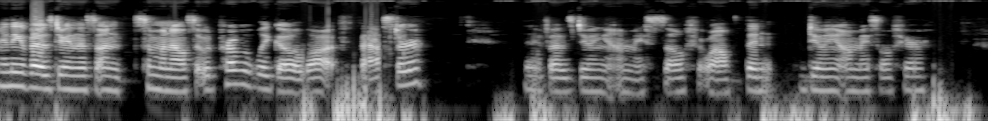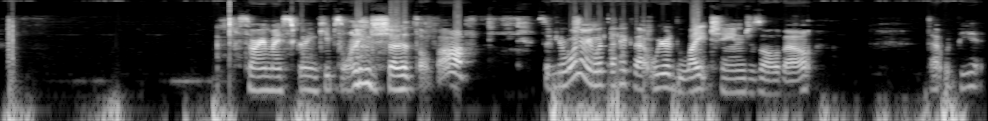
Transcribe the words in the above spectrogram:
I think if I was doing this on someone else, it would probably go a lot faster than if I was doing it on myself. Well, than doing it on myself here. Sorry, my screen keeps wanting to shut itself off. So if you're wondering what the heck that weird light change is all about, that would be it.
